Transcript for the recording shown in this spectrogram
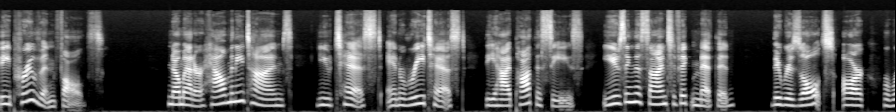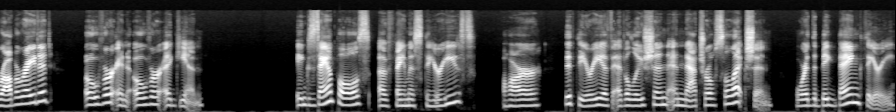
be proven false. No matter how many times you test and retest the hypotheses using the scientific method, the results are corroborated over and over again. Examples of famous theories are the theory of evolution and natural selection, or the Big Bang Theory,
